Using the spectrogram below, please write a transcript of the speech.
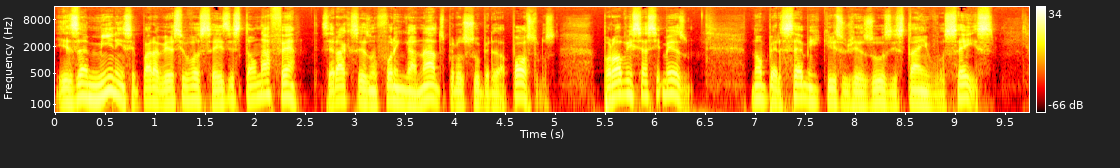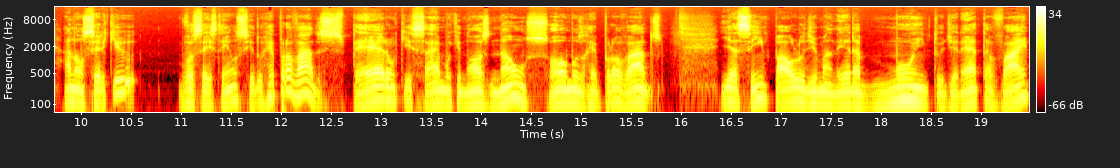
examinem-se para ver se vocês estão na fé. Será que vocês não foram enganados pelos super apóstolos? Provem-se a si mesmo. Não percebem que Cristo Jesus está em vocês? A não ser que vocês tenham sido reprovados. Esperam que saibam que nós não somos reprovados. E assim, Paulo, de maneira muito direta, vai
